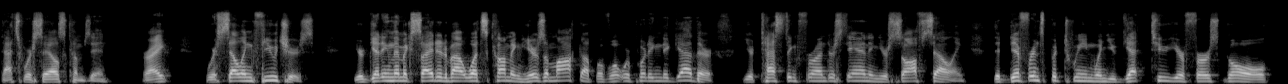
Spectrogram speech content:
that's where sales comes in, right? We're selling futures. You're getting them excited about what's coming. Here's a mock up of what we're putting together. You're testing for understanding, you're soft selling. The difference between when you get to your first goal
